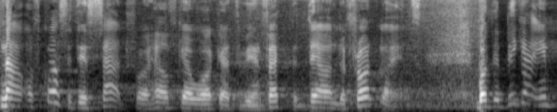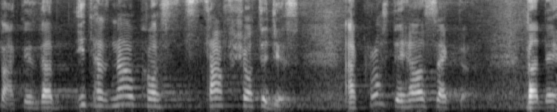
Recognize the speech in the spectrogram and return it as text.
Now, of course, it is sad for a healthcare worker to be infected. They are on the front lines. But the bigger impact is that it has now caused staff shortages across the health sector, that the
